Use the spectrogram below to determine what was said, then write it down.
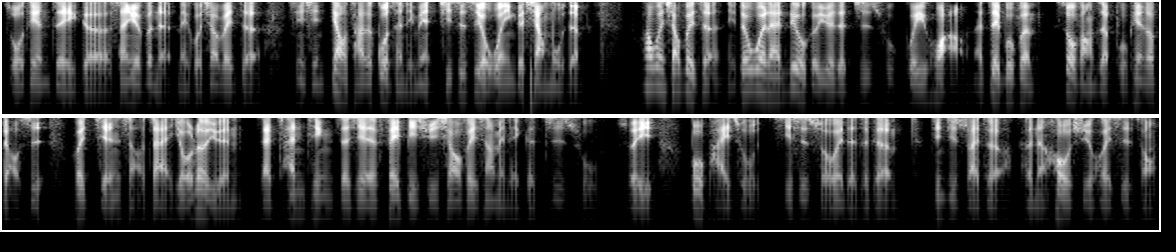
昨天这个三月份的美国消费者信心调查的过程里面，其实是有问一个项目的。他问消费者：“你对未来六个月的支出规划哦？”那这部分受访者普遍都表示会减少在游乐园、在餐厅这些非必需消费上面的一个支出，所以不排除其实所谓的这个经济衰退哦，可能后续会是从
